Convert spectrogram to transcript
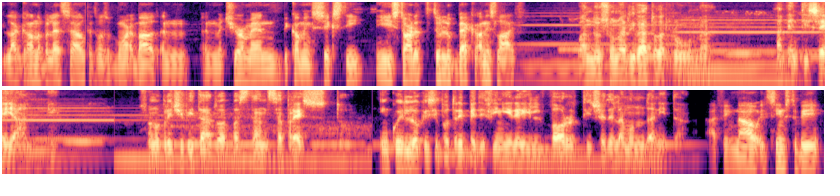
La Grande Bellezza. That was more about an, a mature man becoming 60. He started to look back on his life. Quando sono arrivato a Roma, a 26 anni, sono precipitato abbastanza presto in quello che si potrebbe definire il vortice della mondanità. I think now it seems to be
